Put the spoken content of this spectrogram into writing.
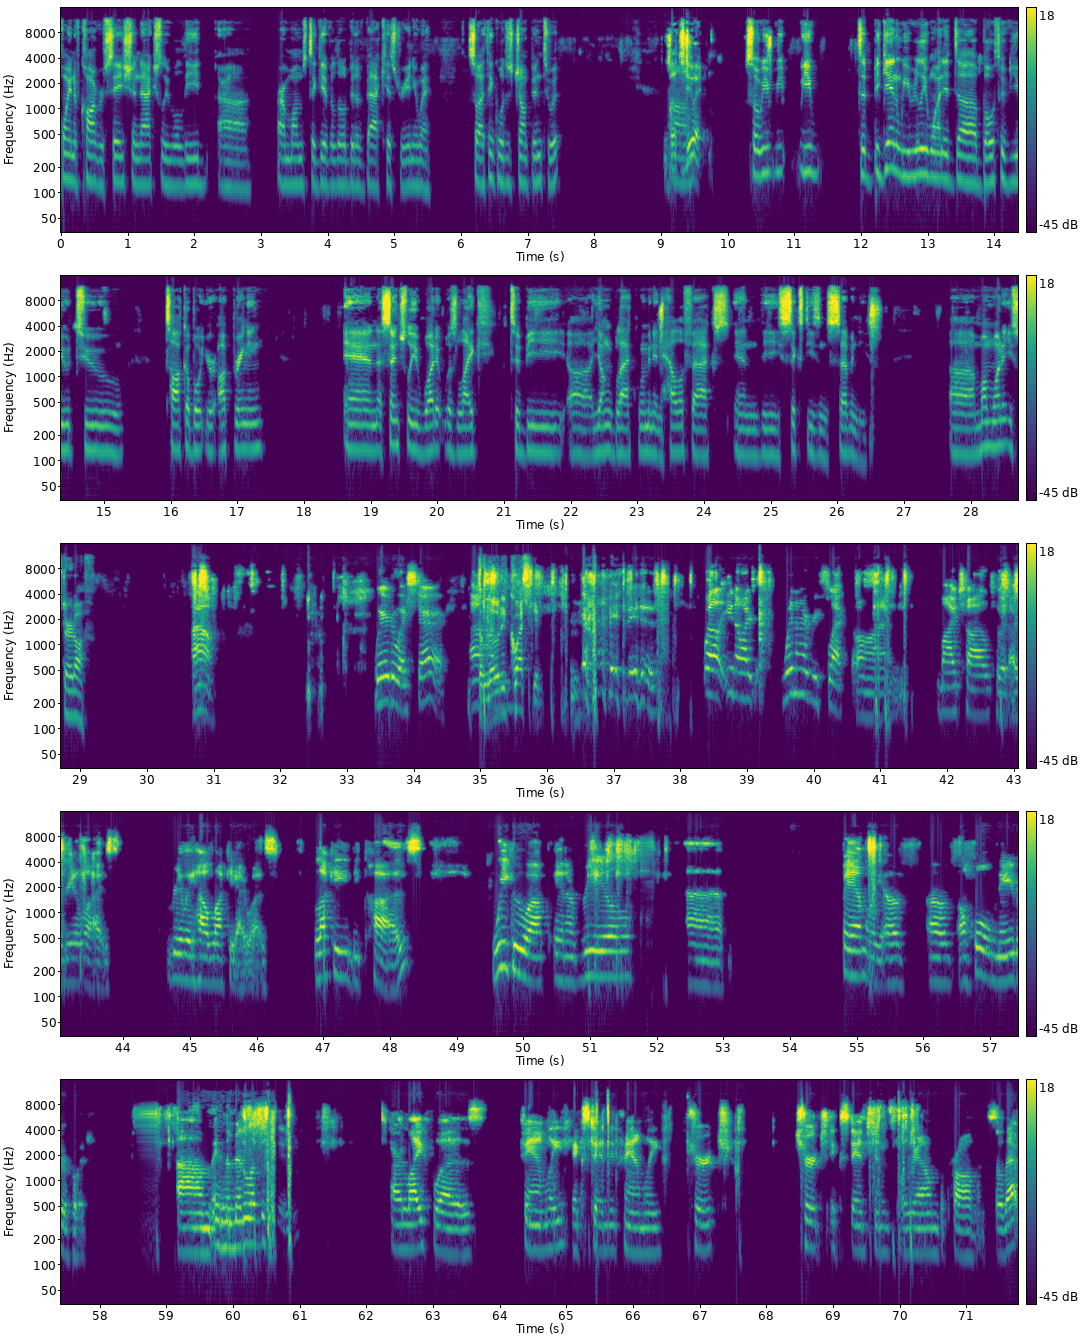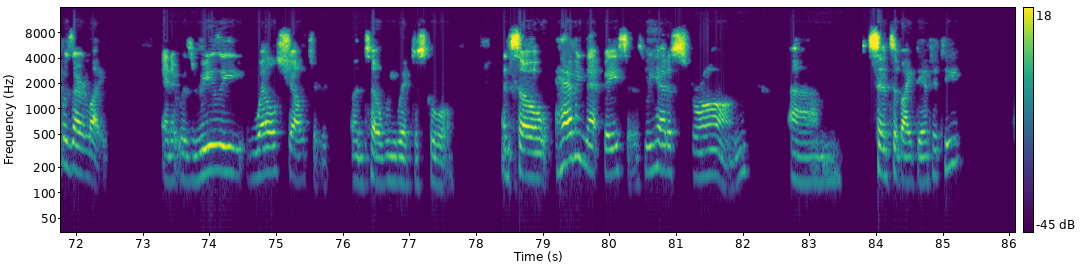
point of conversation actually will lead uh, our moms to give a little bit of back history anyway. So I think we'll just jump into it. Let's um, do it. So we, we we to begin, we really wanted uh, both of you to talk about your upbringing and essentially what it was like to be uh, young black women in Halifax in the 60s and 70s. Uh, Mom, why don't you start off? Wow. Where do I start? It's um, a loaded question. it is. Well, you know, I when I reflect on my childhood, I realize really how lucky I was. Lucky because we grew up in a real uh, family of, of a whole neighborhood um, in the middle of the city. Our life was family, extended family, church, church extensions around the province. So that was our life. And it was really well sheltered until we went to school. And so, having that basis, we had a strong um, sense of identity,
